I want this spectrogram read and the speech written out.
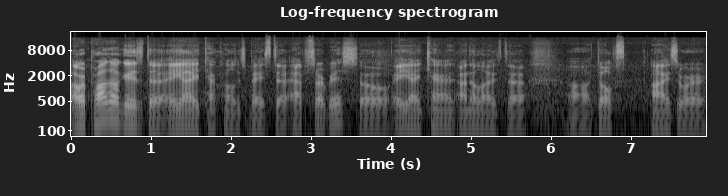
our product is the AI technology-based uh, app service. So AI can analyze the uh, dog's eyes or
